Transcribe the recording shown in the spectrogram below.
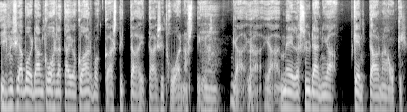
Ihmisiä voidaan kohdata joko arvokkaasti tai, tai sitten huonosti. Mm. Ja, ja, ja meillä sydän ja kenttä on auki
